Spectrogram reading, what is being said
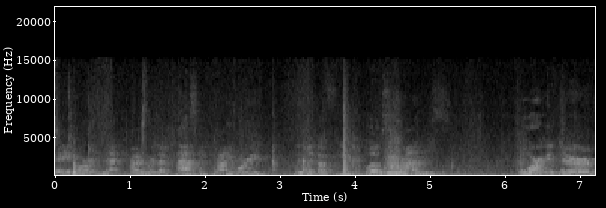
they are in that category, that passive category with like a few close friends? Or if they're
